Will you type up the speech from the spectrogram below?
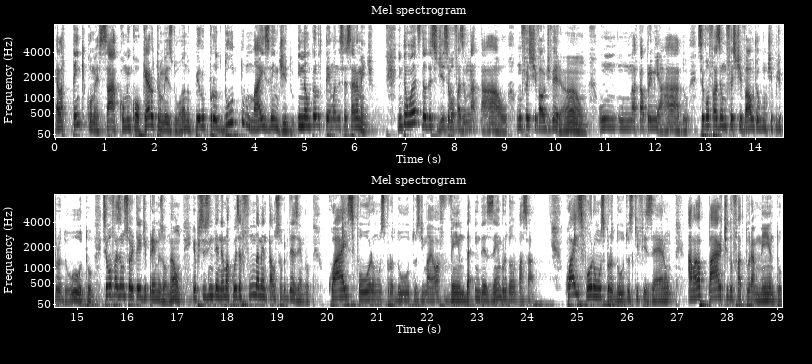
ela tem que começar, como em qualquer outro mês do ano, pelo produto mais vendido e não pelo tema necessariamente. Então, antes de eu decidir se eu vou fazer um Natal, um festival de verão, um, um, Natal premiado, se eu vou fazer um festival de algum tipo de produto, se eu vou fazer um sorteio de prêmios ou não, eu preciso entender uma coisa fundamental sobre dezembro. Quais foram os produtos de maior venda em dezembro do ano passado? Quais foram os produtos que fizeram a maior parte do faturamento?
